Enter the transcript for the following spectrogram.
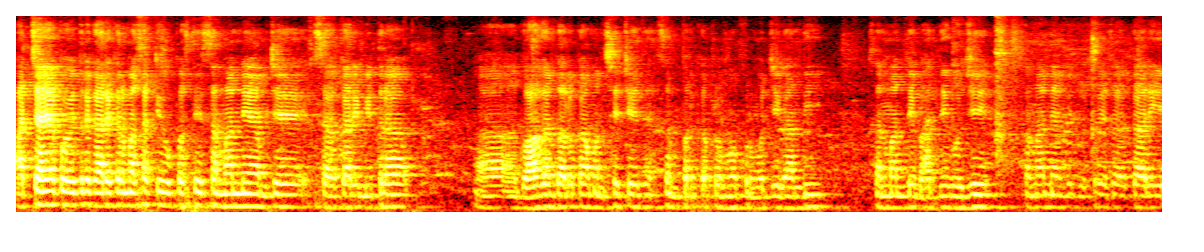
आजच्या या पवित्र कार्यक्रमासाठी उपस्थित सामान्य आमचे सहकारी मित्र ग्वाघर तालुका मनसेचे संपर्क प्रमुख प्रमोदजी गांधी सन्मानते भारती गुरुजी सन्मान्य आमचे दुसरे सहकारी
